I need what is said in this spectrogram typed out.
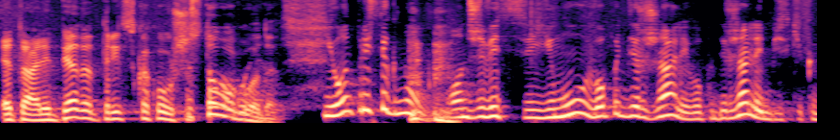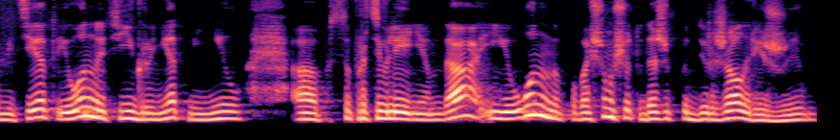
Это Олимпиада 30 какого? Шестого года. года. И он присягнул. Он же ведь ему его поддержали, его поддержали Олимпийский комитет, и он эти игры не отменил э, сопротивлением, да, и он по большому счету даже поддержал режим.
